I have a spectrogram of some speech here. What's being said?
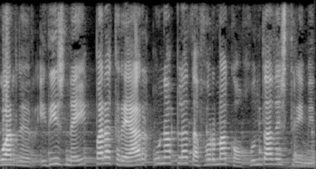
Warner y Disney para crear una plataforma conjunta de streaming.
